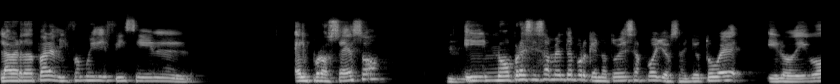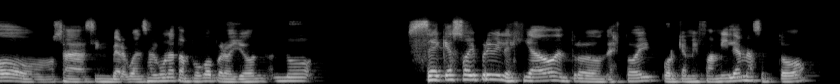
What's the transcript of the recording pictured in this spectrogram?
La verdad para mí fue muy difícil el proceso y no precisamente porque no tuviese apoyo, o sea, yo tuve y lo digo, o sea, sin vergüenza alguna tampoco, pero yo no sé que soy privilegiado dentro de donde estoy porque mi familia me aceptó,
